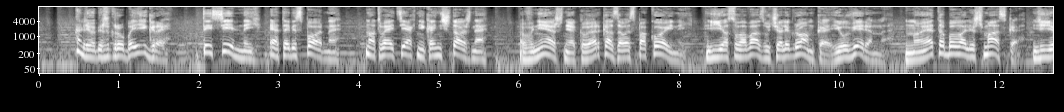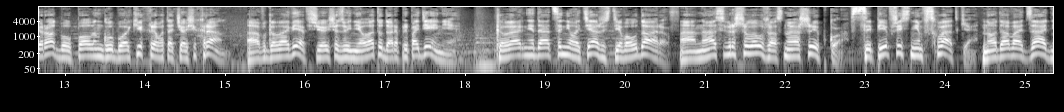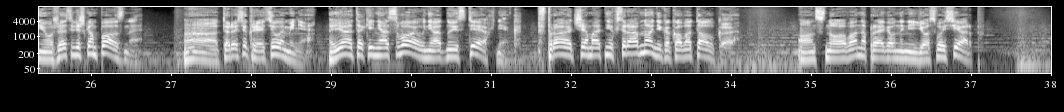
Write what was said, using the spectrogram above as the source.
«Любишь грубые игры? Ты сильный, это бесспорно, но твоя техника ничтожна. Внешне Клэр казалась спокойной. Ее слова звучали громко и уверенно. Но это была лишь маска. Ее рот был полон глубоких кровоточащих ран. А в голове все еще звенело от удара при падении. Клэр недооценила тяжесть его ударов. Она совершила ужасную ошибку, сцепившись с ним в схватке. Но давать заднюю уже слишком поздно. «А, ты рассекретила меня. Я так и не освоил ни одну из техник. Впрочем, от них все равно никакого толка. Он снова направил на нее свой серп.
